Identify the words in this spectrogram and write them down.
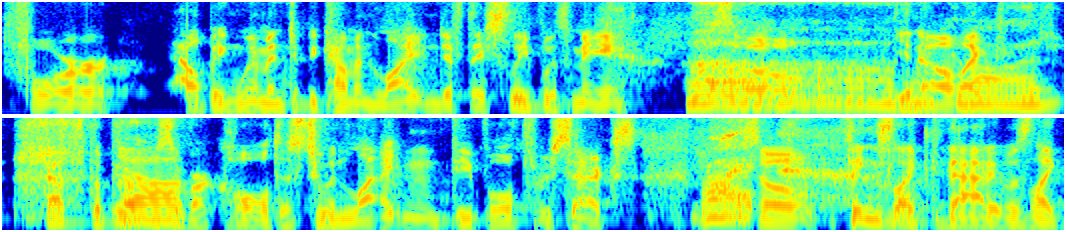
for helping women to become enlightened if they sleep with me. So, Oh, you know, like, God. That's the purpose Yeah. of our cult is to enlighten people through sex. right. So things like that, it was like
